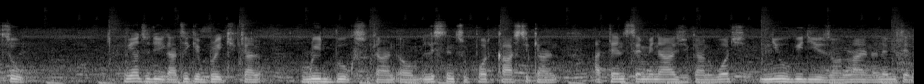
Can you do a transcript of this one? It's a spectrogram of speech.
So what you want to do you can take a break you can read books you can um, listen to podcasts you can attend seminars you can watch new videos online and everything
